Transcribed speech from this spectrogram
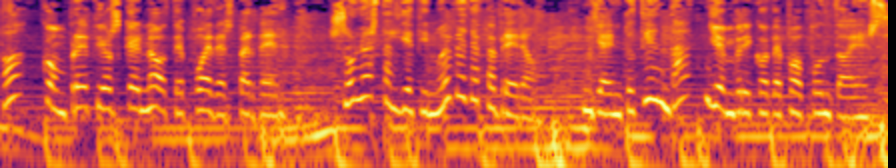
Po con precios que no te puedes perder. Solo hasta el 19 de febrero. Ya en tu tienda y en bricodepo.es.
